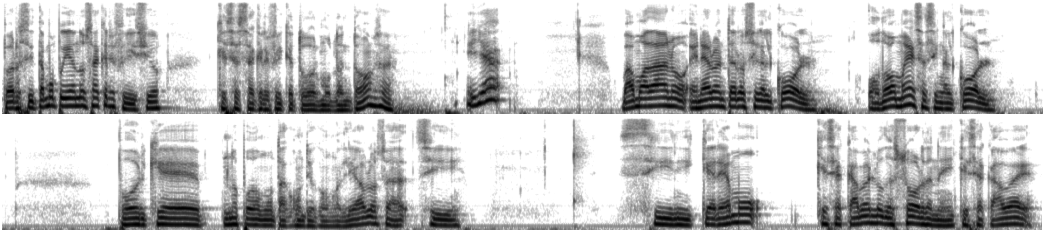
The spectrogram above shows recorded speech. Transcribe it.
Pero si estamos pidiendo sacrificio, que se sacrifique todo el mundo entonces. Y ya. Vamos a darnos enero entero sin alcohol. O dos meses sin alcohol. Porque no podemos estar contigo con el diablo. O sea, si si queremos que se acaben los desórdenes y que se acabe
